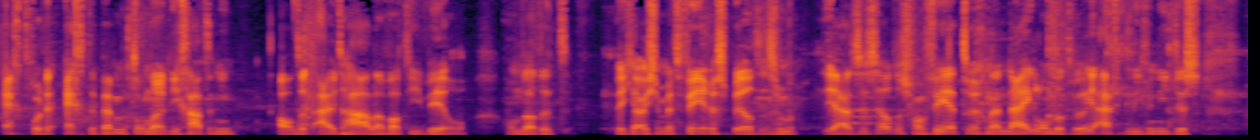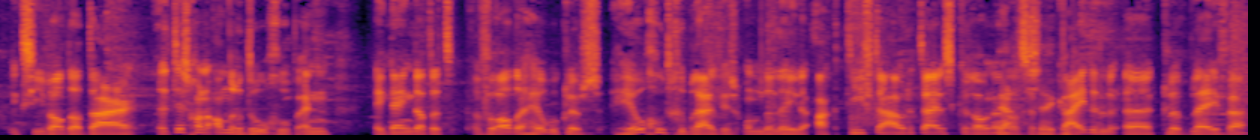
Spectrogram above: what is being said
echt voor de echte badmintonner, die gaat er niet altijd uithalen wat hij wil. Omdat het, weet je, als je met veren speelt, het is, een, ja, het is hetzelfde als van veer terug naar nylon, dat wil je eigenlijk liever niet. Dus ik zie wel dat daar, het is gewoon een andere doelgroep. En ik denk dat het vooral door heel veel clubs heel goed gebruikt is om de leden actief te houden tijdens corona. Ja, dat ze zeker. bij de eh, club bleven.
